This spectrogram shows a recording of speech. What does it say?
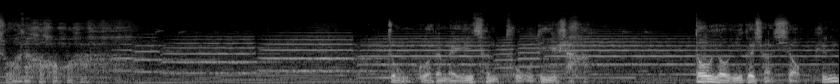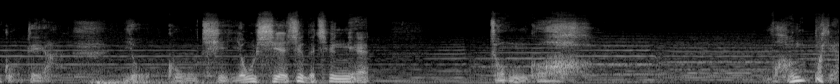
说得好啊！中国的每一寸土地上，都有一个像小苹果这样有骨气、有血性的青年。中国亡不了。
